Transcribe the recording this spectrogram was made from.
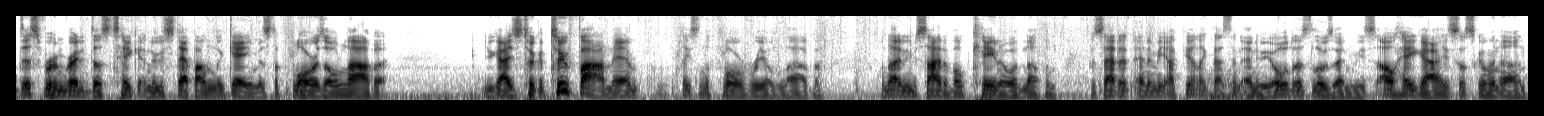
This room really does take a new step on the game as the floor is all lava. You guys took it too far, man. Placing the floor of real lava. We're not inside a volcano or nothing. Was that an enemy? I feel like that's an enemy. Oh, there's loads of enemies. Oh, hey guys, what's going on?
